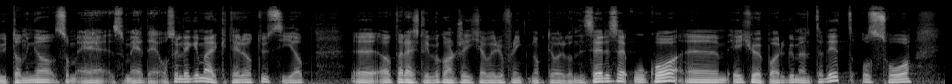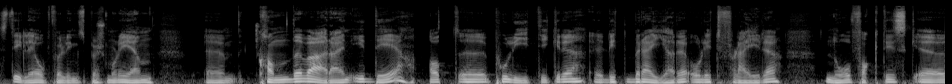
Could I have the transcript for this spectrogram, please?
utdanninger som er, som er det. Og så legger jeg merke til at du sier at at reiselivet kanskje ikke har vært flink nok til å organisere seg. Ok, eh, jeg kjøper argumentet ditt, og så stiller jeg oppfølgingsspørsmålet igjen. Eh, kan det være en idé at politikere litt breiere og litt flere nå faktisk eh,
